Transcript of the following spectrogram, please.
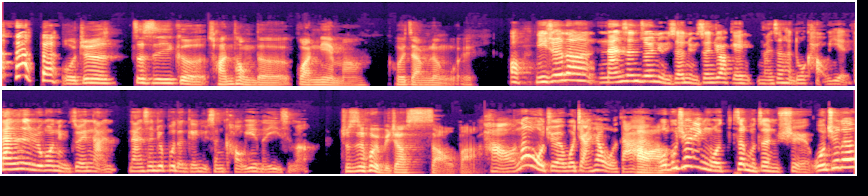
我觉得这是一个传统的观念吗？会这样认为？哦，你觉得男生追女生，女生就要给男生很多考验，但是如果女追男，男生就不能给女生考验的意思吗？就是会比较少吧。好，那我觉得我讲一下我的答案，啊、我不确定我正不正确。我觉得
